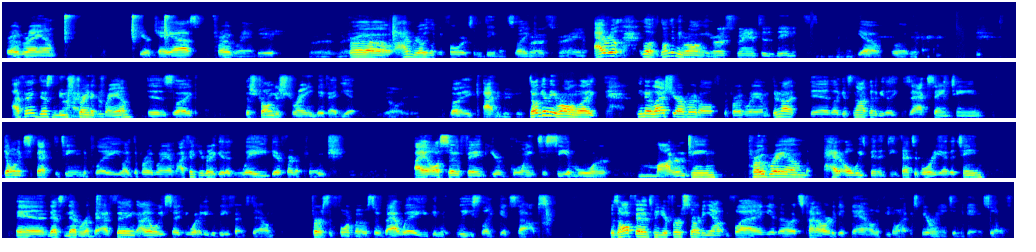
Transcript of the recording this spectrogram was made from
Program, Pure Chaos, Program, dude. Bro, Bro, I'm really looking forward to the demons. Like, Pro Scram. I really look. Don't get me wrong here, Pro Scram to the Demons. Yo. Look, I think this new strain of cram is like the strongest strain they've had yet. Oh, Like. I don't get me wrong. Like, you know, last year I wrote off the program. They're not dead. Like, it's not going to be the exact same team. Don't expect the team to play like the program. I think you're going to get a way different approach. I also think you're going to see a more modern team. Program had always been a defensive oriented team, and that's never a bad thing. I always said you want to get your defense down first and foremost, so that way you can at least like get stops. Because offense, when you're first starting out in flag, you know it's kind of hard to get down if you don't have experience in the game itself,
